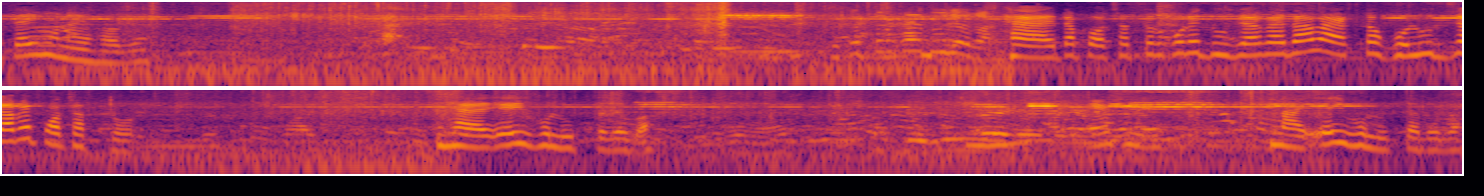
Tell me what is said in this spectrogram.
এটাই মনে হবে। হ্যাঁ এটা পঁচাত্তর করে দু জায়গায় দাও একটা হলুদ যাবে পঁচাত্তর। হ্যাঁ এই হলুদটা দেবা। না, এই হলুদটা দেবা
